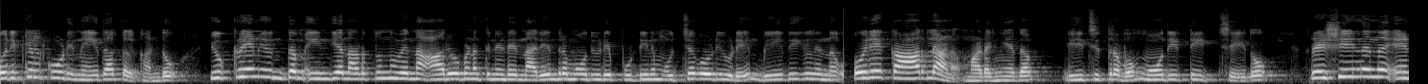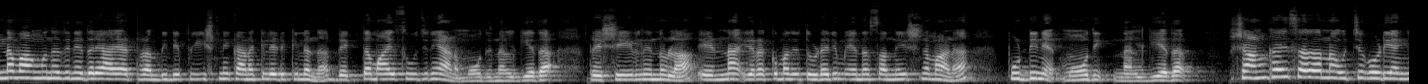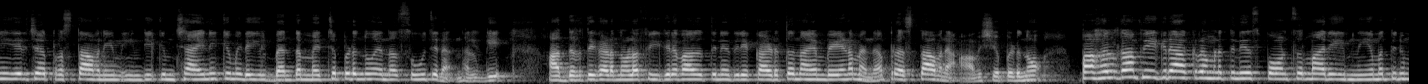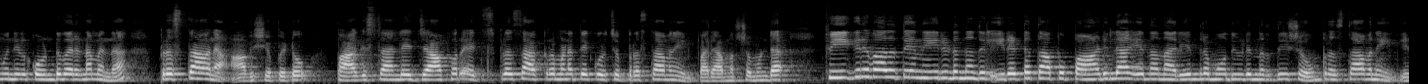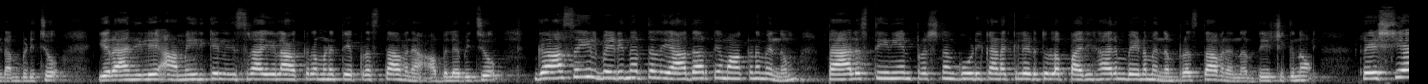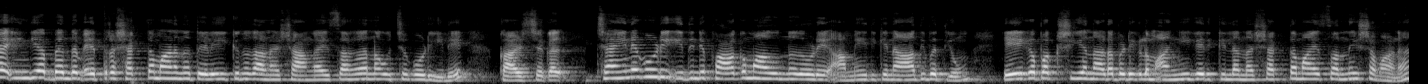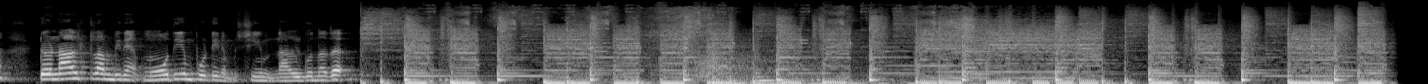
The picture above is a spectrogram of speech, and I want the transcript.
ഒരിക്കൽ കൂടി നേതാക്കൾ കണ്ടു. യുക്രൈൻ യുദ്ധം ഇന്ത്യ നടത്തുന്നുവെന്ന ആരോപണത്തിനിടെ നരേന്ദ്രമോദിയുടെ പുടിനും ഉച്ചകോടിയുടെ വേദിയിൽ നിന്ന് ഒരേ കാറിലാണ് മടങ്ങിയത്. ഈ ചിത്രവും മോദി ട്വീറ്റ് ചെയ്തു. റഷ്യയിൽ നിന്ന് എണ്ണ വാങ്ങുന്നതിനെതിരായ ട്രംപിന്റെ ഭീഷണി കണക്കിലെടുക്കില്ലെന്ന് വ്യക്തമായ സൂചനയാണ് മോദി നൽകിയത്. റഷ്യയിൽ നിന്നുള്ള എണ്ണ ഇറക്കുമതി തുടരും എന്ന സന്ദേശമാണ് പുടിന് മോദി നൽകിയത്. ഷാങ്ഹായ് സഹകരണ ഉച്ചകോടി അംഗീകരിച്ച പ്രസ്താവനയും ഇന്ത്യക്കും ചൈനയ്ക്കും ഇടയിൽ ബന്ധം മെച്ചപ്പെടുന്നു എന്ന സൂചന നൽകി. അതിർത്തി കടന്നുള്ള ഭീകരവാദത്തിനെതിരെ കടുത്ത നയം വേണമെന്ന് പ്രസ്താവന ആവശ്യപ്പെടുന്നു. പഹൽഗാം ഭീകരാക്രമണത്തിന്റെ സ്പോൺസർമാരെയും നിയമത്തിനു മുന്നിൽ കൊണ്ടുവരണമെന്ന് പ്രസ്താവന ആവശ്യപ്പെട്ടു. പാകിസ്ഥാനിലെ ജാഫർ എക്സ്പ്രസ് ആക്രമണത്തെക്കുറിച്ച് പ്രസ്താവനയിൽ പരാമർശമുണ്ട്. ഭീകരവാദത്തെ നേരിടുന്നതിൽ ഇരട്ടത്താപ്പ് പാടില്ല എന്ന നരേന്ദ്രമോദിയുടെ നിർദ്ദേശവും പ്രസ്താവനയിൽ ഇടം പിടിച്ചു. ഇറാനിലെ അമേരിക്കൻ ഇസ്രായേൽ ആക്രമണത്തെ പ്രസ്താവന അപലപിച്ചു. ഗാസയിൽ വെടിനിർത്തൽ യാഥാർത്ഥ്യമാക്കണമെന്നും പാലസ്തീനിയൻ പ്രശ്നം കൂടി കണക്കിലെടുത്തുള്ള പരിഹാരം വേണമെന്നും പ്രസ്താവന നിർദ്ദേശിക്കുന്നു. റഷ്യ ഇന്ത്യ ബന്ധം എത്ര ശക്തമാണെന്ന് തെളിയിക്കുന്നതാണ് ഷാങ്ഹായ് സഹകരണ ഉച്ചകോടിയിലെ കാഴ്ചകൾ. ചൈന കൂടി ഇതിന്റെ ഭാഗമാകുന്നതോടെ അമേരിക്കൻ ആധിപത്യവും ഏകപക്ഷീയ നടപടികളും അംഗീകരിക്കില്ലെന്ന ശക്തമായ സന്ദേശമാണ് ഡൊണാൾഡ് ട്രംപിന് മോദിയും പുടിനും ഷീം നൽകുന്നത്.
